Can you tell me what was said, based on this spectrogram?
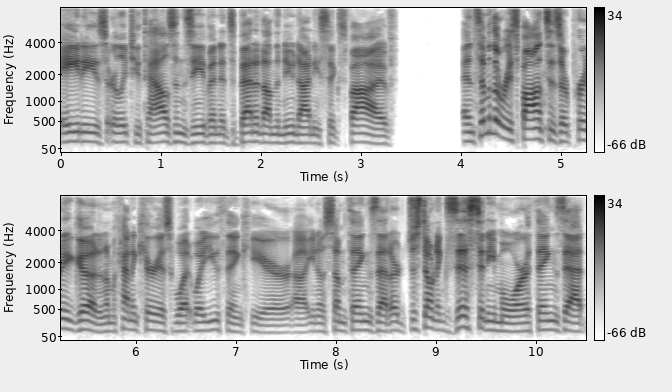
80s, early 2000s, even. It's Bennett on the new 96.5. And some of the responses are pretty good. And I'm kind of curious what, what you think here. Uh, you know, some things that are just don't exist anymore, things that,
